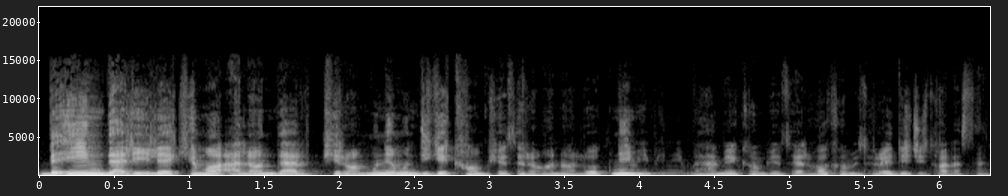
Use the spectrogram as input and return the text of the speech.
به این دلیله که ما الان در پیرامونمون دیگه کامپیوتر آنالوگ نمی‌بینیم. همه کامپیوترها کامپیوترهای دیجیتال هستن.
